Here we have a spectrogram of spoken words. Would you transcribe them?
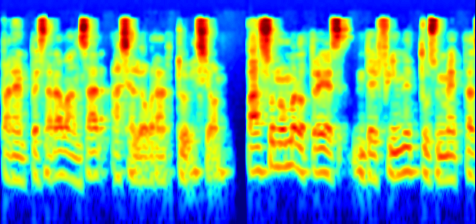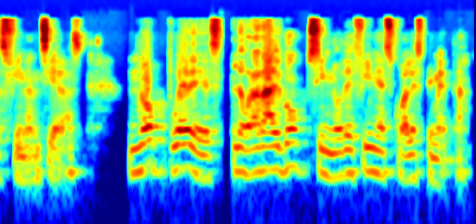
para empezar a avanzar hacia lograr tu visión. Paso número tres, define tus metas financieras. No puedes lograr algo si no defines cuál es tu meta.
